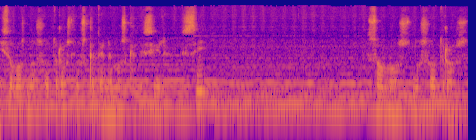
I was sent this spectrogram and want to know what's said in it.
Y somos nosotros los que tenemos que decir sí. Somos nosotros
